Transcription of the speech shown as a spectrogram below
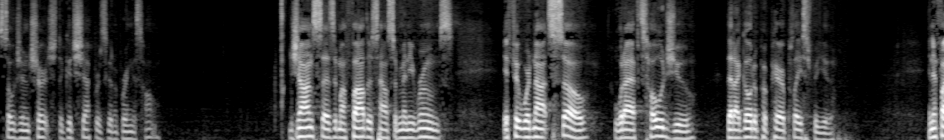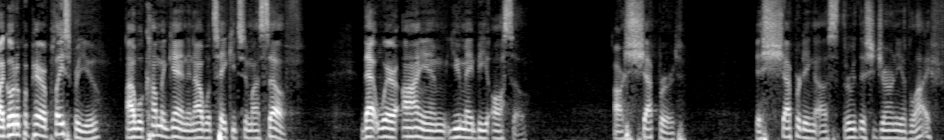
Sojourn Church, the Good Shepherd, is going to bring us home. John says, In my Father's house are many rooms. If it were not so, would I have told you that I go to prepare a place for you? And if I go to prepare a place for you, I will come again and I will take you to myself, that where I am, you may be also. Our shepherd is shepherding us through this journey of life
